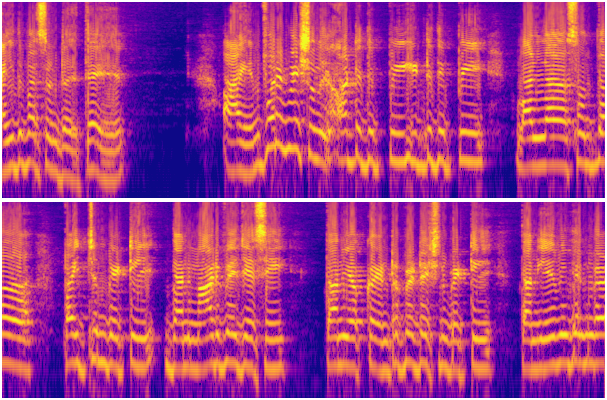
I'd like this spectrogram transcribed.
ఐదు పర్సెంట్ అయితే ఆ ఇన్ఫర్మేషన్ అటు తిప్పి ఇటు తిప్పి వాళ్ళ సొంత పైత్యం పెట్టి దాన్ని మాడిఫై చేసి తన యొక్క ఇంటర్ప్రిటేషన్ పెట్టి తను ఏ విధంగా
